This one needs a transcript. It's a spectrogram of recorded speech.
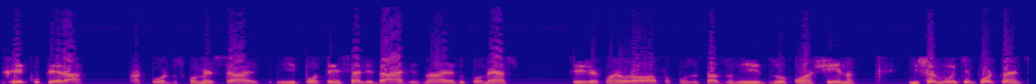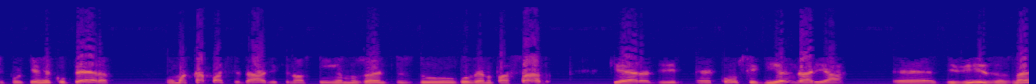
recuperar acordos comerciais e potencialidades na área do comércio, seja com a Europa, com os Estados Unidos ou com a China, isso é muito importante, porque recupera uma capacidade que nós tínhamos antes do governo passado, que era de é, conseguir angariar é, divisas né,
